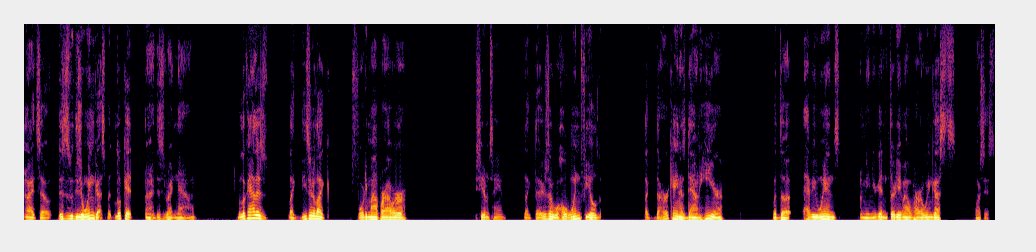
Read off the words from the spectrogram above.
All right, so this is these are wind gusts, but look at all right, this is right now. But look at how there's like these are like 40 mile per hour. You see what I'm saying? Like there's a whole wind field like the hurricane is down here, but the heavy winds. I mean, you're getting 38 mile per hour wind gusts. Watch this.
